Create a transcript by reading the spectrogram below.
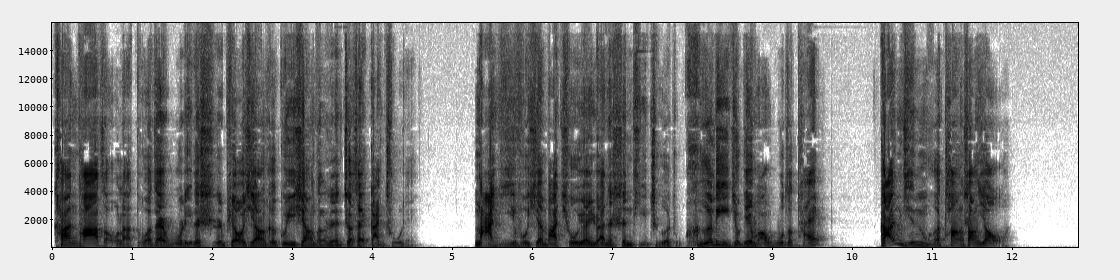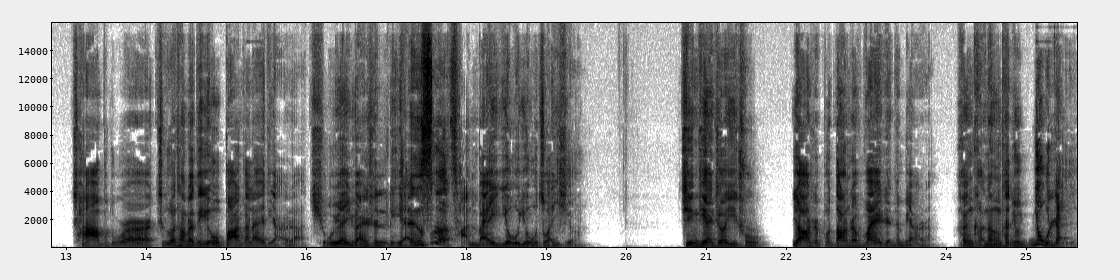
看他走了，躲在屋里的史飘香和桂香等人这才赶出来，拿衣服先把裘圆圆的身体遮住，合力就给往屋子抬，赶紧抹烫伤药啊！差不多折腾了得有半个来点啊，裘圆圆是脸色惨白，悠悠转醒。今天这一出，要是不当着外人的面啊！很可能他就又忍了，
